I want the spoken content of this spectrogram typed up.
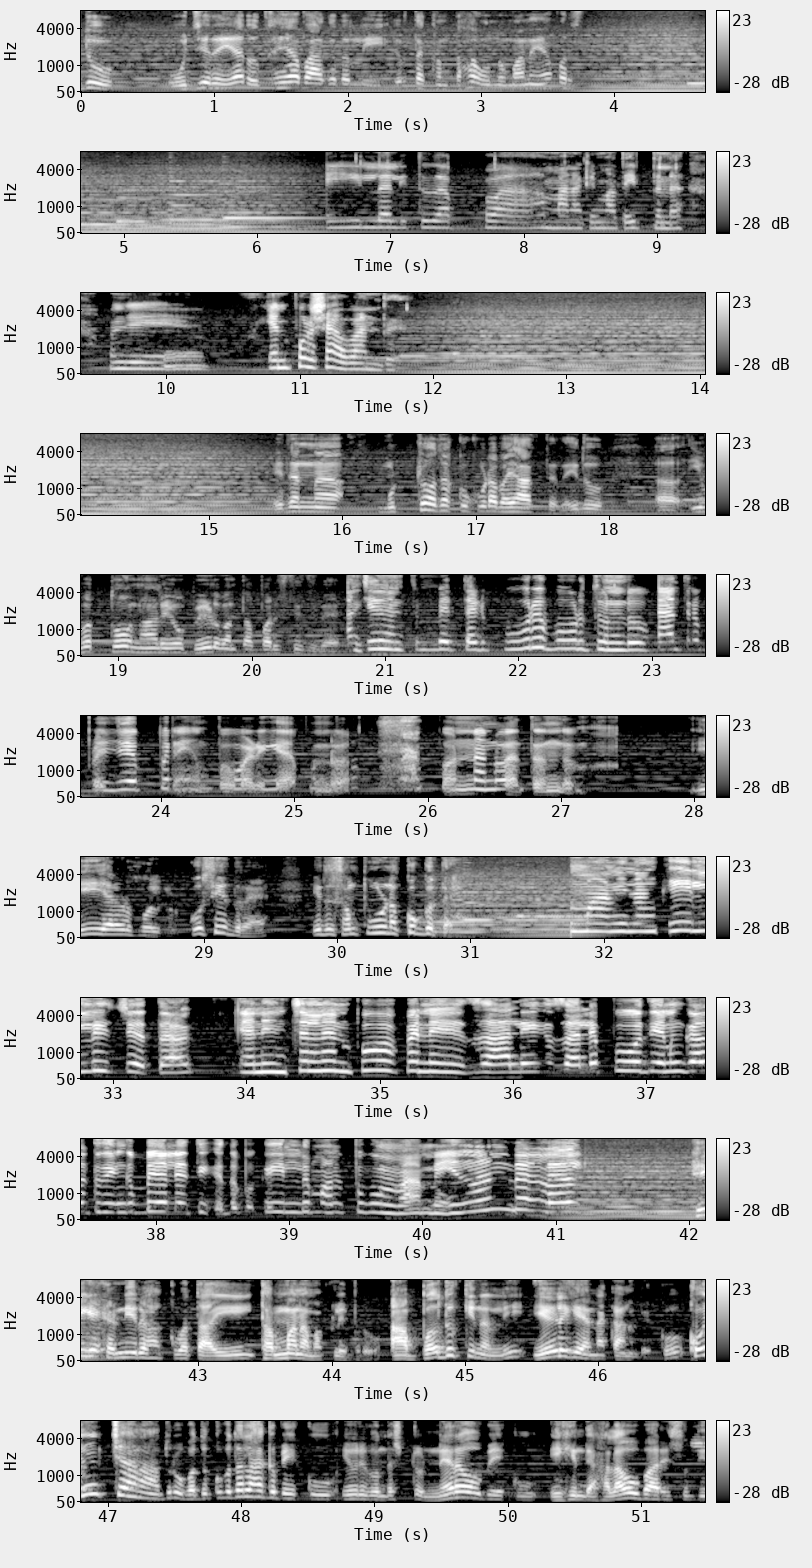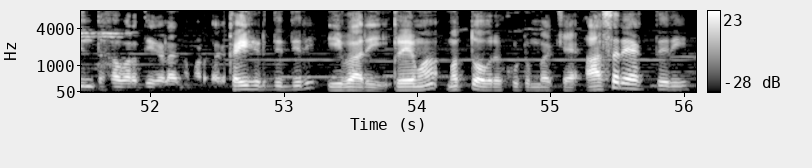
ಇದು ಉಜಿರೆಯ ಹೃದಯ ಭಾಗದಲ್ಲಿ ಇರತಕ್ಕಂತಹ ಒಂದು ಮನೆಯ ಪರಿಸ್ಥಿತಿ. ಇಲ್ಲಲ್ಲಿತ್ತದ ಅಪ್ಪ ಅಮ್ಮನಕ್ಕೆ ಮಾತ ಇತ್ತನ ಒಂಜಿ ಎನ್ ಪುರುಷ ಅವಂದು ಇದನ್ನ ಮುಟ್ಟೋದಕ್ಕೂ ಕೂಡ ಭಯ ಆಗ್ತದೆ. ಇದು ಇವತ್ತೋ ನಾಳೆಯೋ ಬೀಳುವಂತ ಪರಿಸ್ಥಿತಿ ಇದೆ. ಅಂಚಿನ ಬೆತ್ತಡಿ ಪೂರ ಪೂರ್తుండు ಪ್ರಜೆ ಪ್ರಜೆಪ್ಪರೆ ಒಳಗೆ ಹಾಕೊಂಡು ಕೊನ್ನನು ಆತೊಂದು ಈ ಎರಡು ಹೋಲ್ಗಳು ಕುಸಿದ್ರೆ ಇದು ಸಂಪೂರ್ಣ ಕುಗ್ಗುತ್ತೆ. ಮಾಮಿ ನಂಗೆ ಇಲ್ಲಿ ಚೇತ ഞാൻ ಇಂಚಲ್ ನೆನಪು ಪೆನೆ ಸಾಲೆಗೆ ಸಾಲೆ ಪೋದಿ ಏನು ಗಲ್ತದ ಹಿಂಗ ಬೇಲೆ ತಿಗದ ಬಕ ಇಲ್ಲ ಮಲ್ಪಗು ಮಾಮಿ ಹೀಗೆ ಕಣ್ಣೀರು ಹಾಕುವ ತಾಯಿ ತಮ್ಮನ ಮಕ್ಕಳಿಬ್ರು. ಆ ಬದುಕಿನಲ್ಲಿ ಏಳಿಗೆಯನ್ನ ಕಾಣಬೇಕು. ಕೊಂಚನಾದ್ರೂ ಬದುಕು ಬದಲಾಗಬೇಕು. ಇವರಿಗೊಂದಷ್ಟು ನೆರವು ಬೇಕು. ಈ ಹಿಂದೆ ಹಲವು ಬಾರಿ ಸುದ್ದಿ ಇಂತಹ ವರದಿಗಳನ್ನ ಮಾಡಿದಾಗ ಕೈ ಹಿಡಿದಿದ್ದೀರಿ. ಈ ಬಾರಿ ಪ್ರೇಮ ಮತ್ತು ಅವರ ಕುಟುಂಬಕ್ಕೆ ಆಸರೆ ಆಗ್ತೀರಿ.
